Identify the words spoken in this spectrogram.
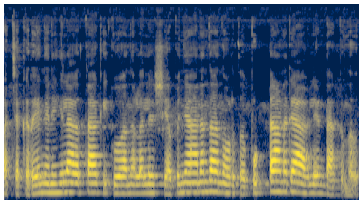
പച്ചക്കറി എങ്ങനെയെങ്കിലും അകത്താക്കിക്കുക എന്നുള്ള ലക്ഷ്യം. അപ്പോൾ ഞാനെന്താണെന്ന് ഓർത്തത്? പുട്ടാണ് രാവിലെ ഉണ്ടാക്കുന്നത്.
